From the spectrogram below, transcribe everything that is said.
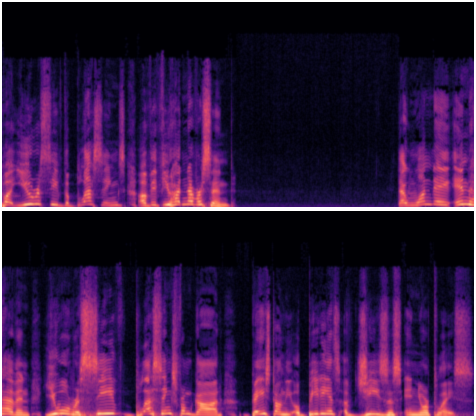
but you receive the blessings of if you had never sinned. That one day in heaven, you will receive blessings from God based on the obedience of Jesus in your place.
